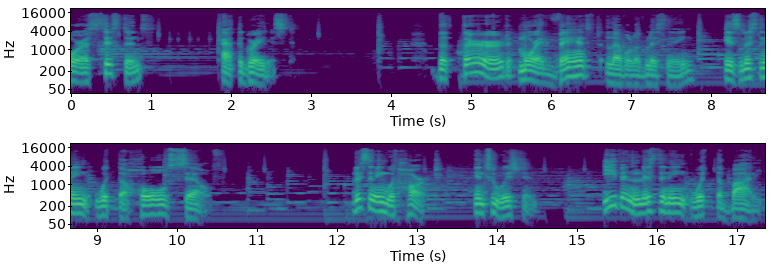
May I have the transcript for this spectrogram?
or assistance at the greatest. The third, more advanced level of listening is listening with the whole self. Listening with heart, intuition, even listening with the body.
